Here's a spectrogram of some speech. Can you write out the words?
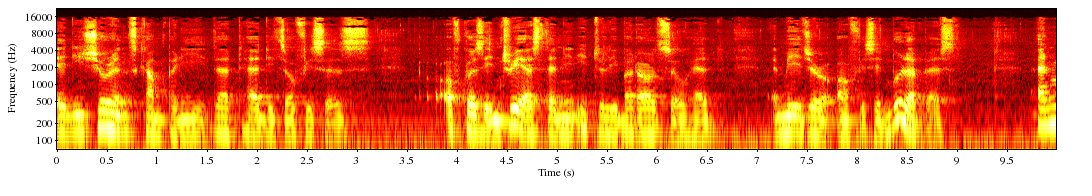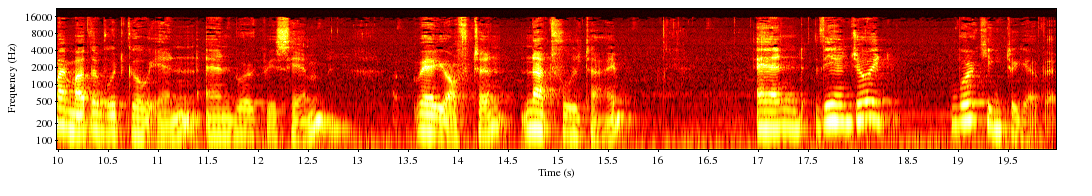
an insurance company that had its offices, of course, in Trieste and in Italy, but also had a major office in Budapest. And my mother would go in and work with him very often, not full time. And they enjoyed working together.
